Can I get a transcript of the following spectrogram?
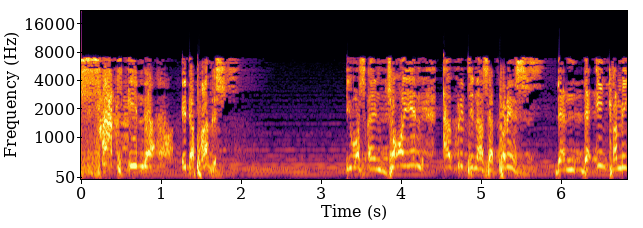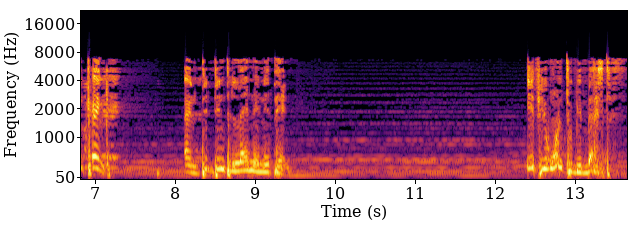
Sat in the in the palace. He was enjoying everything as a prince, then the incoming king, and didn't learn anything. If you want to be best,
